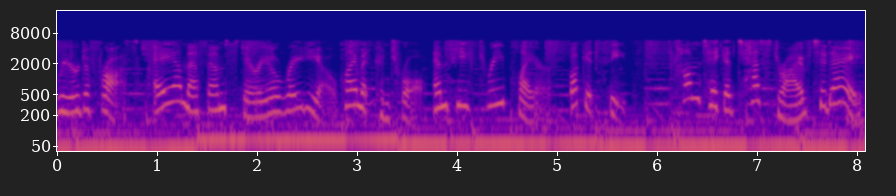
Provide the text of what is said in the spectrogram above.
rear defrost, AM FM stereo radio, climate control, MP3 player, bucket seats. Come take a test drive today.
